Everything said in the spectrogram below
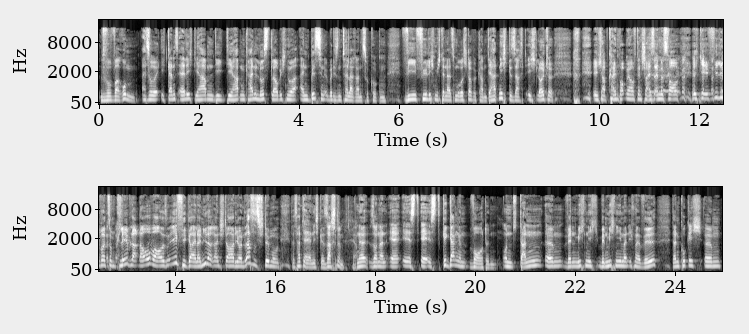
so, warum? Also ich, ganz ehrlich, die haben die die haben keine Lust, glaube ich, nur ein bisschen über diesen Tellerrand zu gucken. Wie fühle ich mich denn als Moritz Stoppelkamp? Der hat nicht gesagt, ich Leute, ich habe keinen Bock mehr auf den Scheiß MSV. Ich gehe viel lieber zum Kleeblatt nach Oberhausen, eh viel geiler Niederrheinstadion. Das ist Stimmung. Das hat er ja nicht gesagt. Das stimmt, ja. Ne? Sondern er ist er ist gegangen worden. Und dann, ähm, wenn mich nicht wenn mich niemand nicht mehr will, dann gucke ich ähm,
